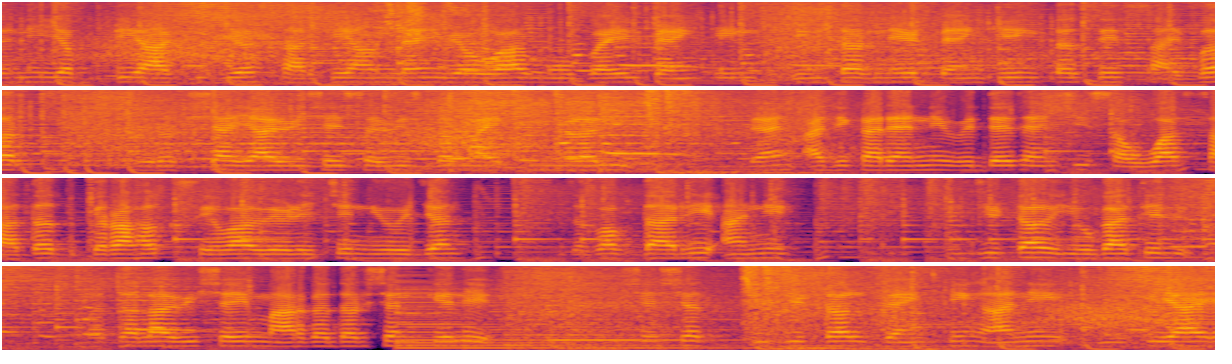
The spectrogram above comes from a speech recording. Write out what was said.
N E F T R T G S सारखे ऑनलाईन व्यवहार मोबाईल बँकिंग इंटरनेट बँकिंग तसेच सायबर सुरक्षा याविषयी सविस्तर माहिती मिळाली. बँक अधिकाऱ्यांनी विद्यार्थ्यांशी संवाद साधत ग्राहक सेवा वेळेचे नियोजन जबाबदारी आणि डिजिटल युगातील बदलाविषयी मार्गदर्शन केले. विशेषत डिजिटल बँकिंग आणि यू पी आय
